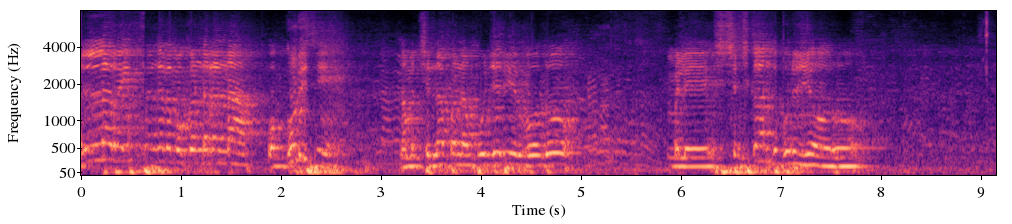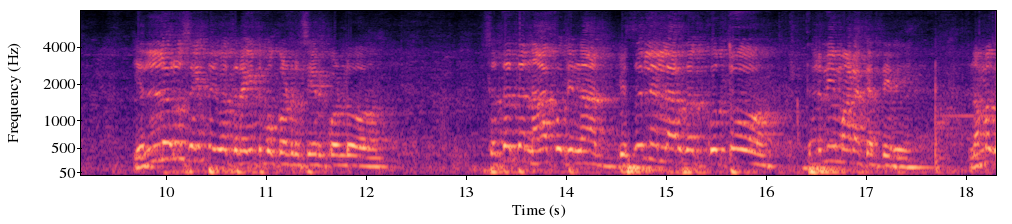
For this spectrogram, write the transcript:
ಎಲ್ಲ ರೈತ ಸಂಘದ ಮುಖಂಡರನ್ನ ಒಗ್ಗೂಡಿಸಿ ನಮ್ಮ ಚಿನ್ನಪ್ಪನ ಪೂಜಾರಿ ಇರ್ಬೋದು, ಆಮೇಲೆ ಶಶಿಕಾಂತ್ ಗುರುಜಿ ಅವರು, ಎಲ್ಲರೂ ಸಹಿತ ಇವತ್ತು ರೈತ ಮುಖಂಡರು ಸೇರಿಕೊಂಡು ಸತತ ನಾಲ್ಕು ದಿನ ಬಿಸಿಲಿನೆಲ್ಲಾರ್ದ ಕೂತು ಧರಣಿ ಮಾಡಕತ್ತೀರಿ. ನಮಗ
